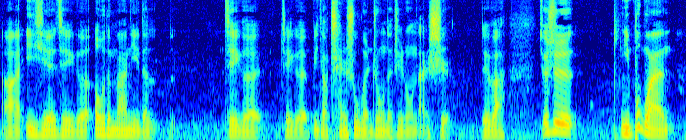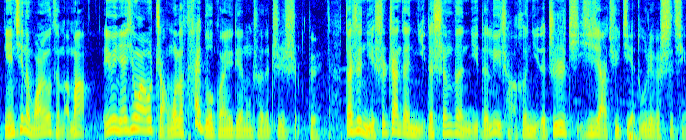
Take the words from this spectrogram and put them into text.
啊，一些这个 old money 的，这个这个比较成熟稳重的这种男士，对吧？就是你不管年轻的网友怎么骂，因为年轻网友掌握了太多关于电动车的知识，对。但是你是站在你的身份、你的立场和你的知识体系下去解读这个事情，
